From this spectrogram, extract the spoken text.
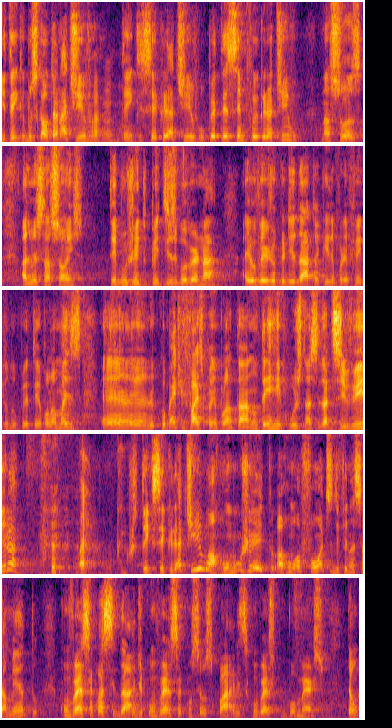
e tem que buscar alternativa, uhum. tem que ser criativo. O PT sempre foi criativo nas suas administrações teve um jeito petista de governar. Aí eu vejo o candidato aqui do prefeito do PT falando, mas é, como é que faz para implantar? Não tem recurso na cidade. Se vira. Ué, tem que ser criativo, arruma um jeito, arruma fontes de financiamento, conversa com a cidade, conversa com seus pares, conversa com o comércio. Então,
